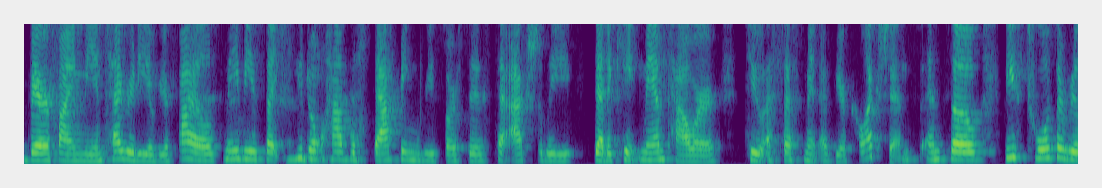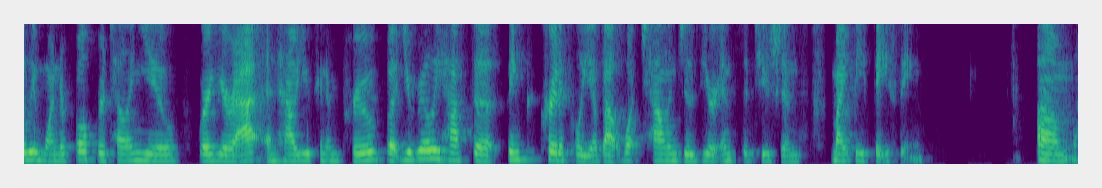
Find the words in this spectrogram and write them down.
verifying the integrity of your files, maybe it's that you don't have the staffing resources to actually dedicate manpower to assessment of your collections. And so these tools are really wonderful for telling you where you're at and how you can improve, but you really have to think critically about what challenges your institutions might be facing. Um,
